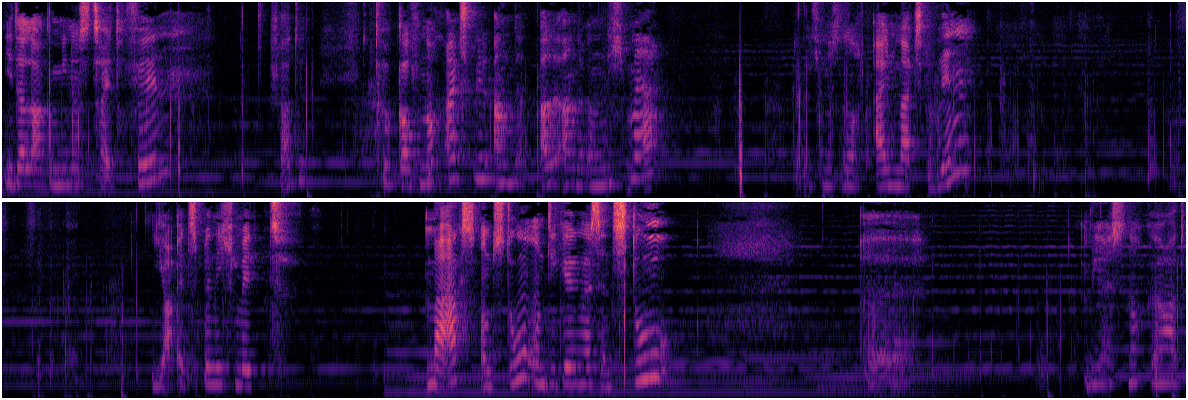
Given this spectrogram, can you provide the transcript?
Niederlage minus 2 Trophäen. Schade. Ich drücke auf noch ein Spiel, alle anderen nicht mehr. Ich muss noch ein Match gewinnen. Ja, jetzt bin ich mit Max und Stu und die Gegner sind Stu. Wie heißt noch gerade?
